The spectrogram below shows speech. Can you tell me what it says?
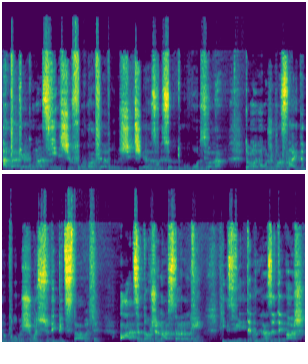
А так як у нас є ще формула для площі через висоту, ось вона, то ми можемо знайдену площу ось сюди підставити. А це довжина сторони. І звідти виразити H.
